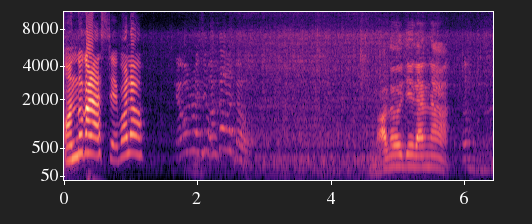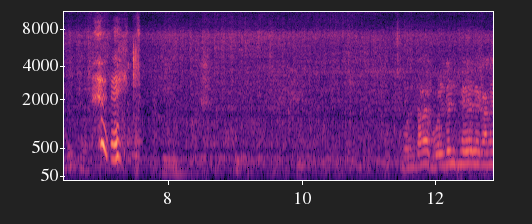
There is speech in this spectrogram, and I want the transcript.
অন্ধকার আসছে বলো। ভালো হয়েছে রান্না। বলতে হবে গোল্ডেন ফেল এখানে।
